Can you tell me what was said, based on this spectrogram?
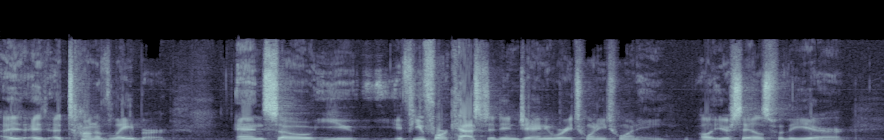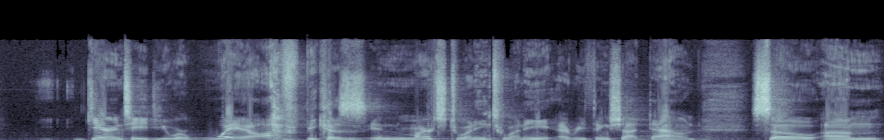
a, a ton of labor. And so you, if you forecasted in January 2020, your sales for the year, guaranteed you were way off because in March 2020, everything shut down. So um,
